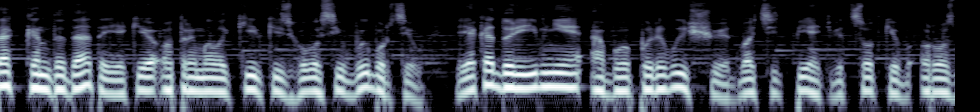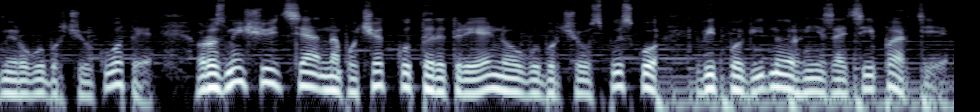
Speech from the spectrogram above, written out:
Так, кандидати, які отримали кількість голосів виборців, яка дорівнює або перевищує 25% розміру виборчої квоти, розміщуються на початку територіального виборчого списку відповідної організації партії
